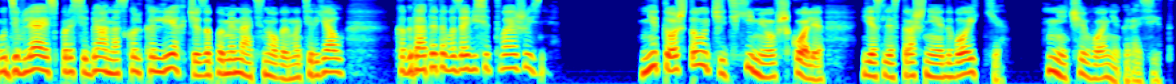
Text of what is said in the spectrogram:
удивляясь про себя, насколько легче запоминать новый материал, когда от этого зависит твоя жизнь. Не то что учить химию в школе, если страшнее двойки, ничего не грозит.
